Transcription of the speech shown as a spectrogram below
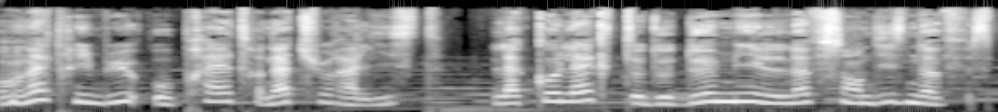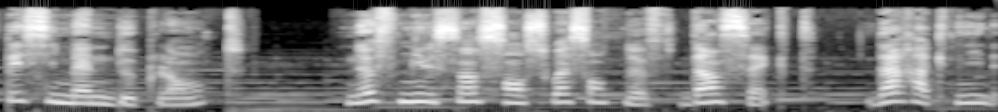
On attribue au prêtre naturaliste la collecte de 2919 spécimens de plantes, 9569 d'insectes, d'arachnides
